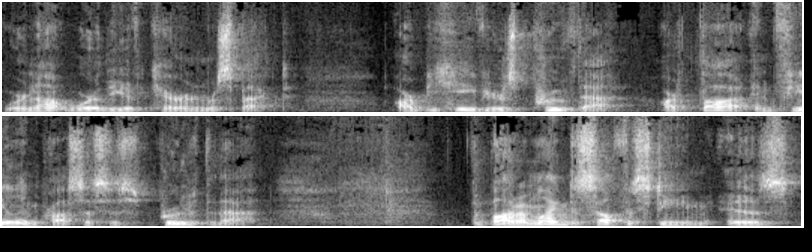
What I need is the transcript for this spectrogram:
we're not worthy of care and respect. Our behaviors prove that. Our thought and feeling processes prove that. The bottom line to self esteem is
